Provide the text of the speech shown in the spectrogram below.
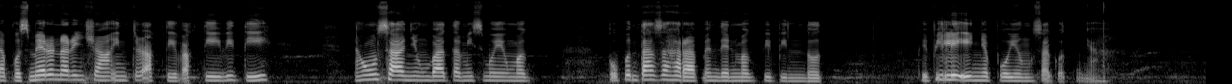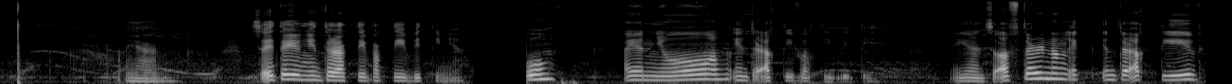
Tapos meron na rin siyang interactive activity na kung saan yung bata mismo yung magpupunta sa harap and then magpipindot. Pipiliin niya po yung sagot niya. Ayan. So, ito yung interactive activity niya. Oh, ayan yung interactive activity. Ayan. So, after ng interactive,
